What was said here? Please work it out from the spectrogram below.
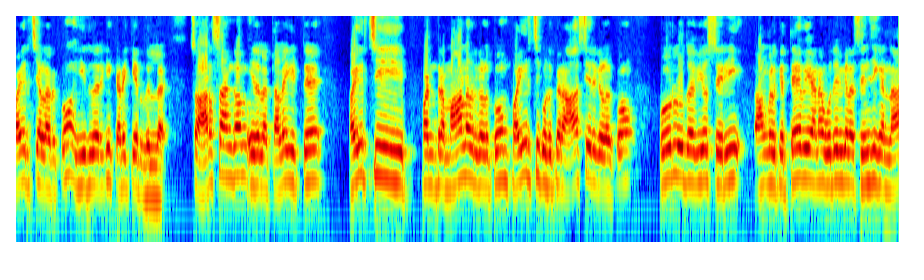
பயிற்சியாளருக்கும் இது வரைக்கும் கிடைக்கிறது இல்லை. ஸோ அரசாங்கம் இதில் தலையிட்டு பயிற்சி பண்ணுற மாணவர்களுக்கும் பயிற்சி கொடுக்குற ஆசிரியர்களுக்கும் பொருள் உதவியோ சரி அவங்களுக்கு தேவையான உதவிகளை செஞ்சிங்கன்னா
